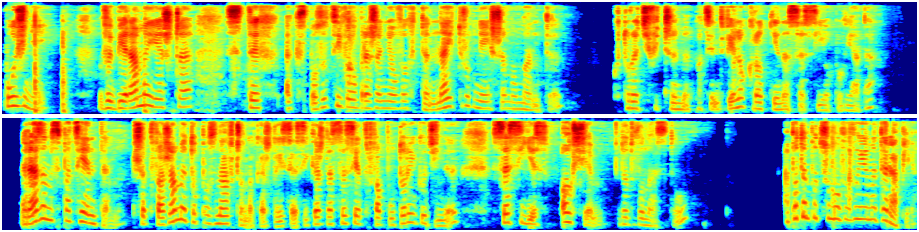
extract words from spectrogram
Później wybieramy jeszcze z tych ekspozycji wyobrażeniowych te najtrudniejsze momenty, które ćwiczymy. Pacjent wielokrotnie na sesji opowiada. Razem z pacjentem przetwarzamy to poznawczo na każdej sesji. Każda sesja trwa półtorej godziny. Sesji jest 8 do 12, a potem podsumowujemy terapię.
